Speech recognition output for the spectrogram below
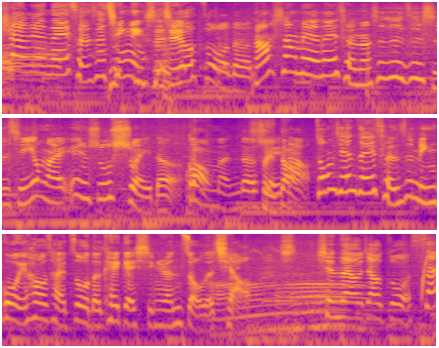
下面那一层是清领时期就做的，然后上面的那一层呢是日治时期用来运输水的拱门的水道，中间这一层是民国以后才做的，可以给行人走的桥，现在又叫做三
